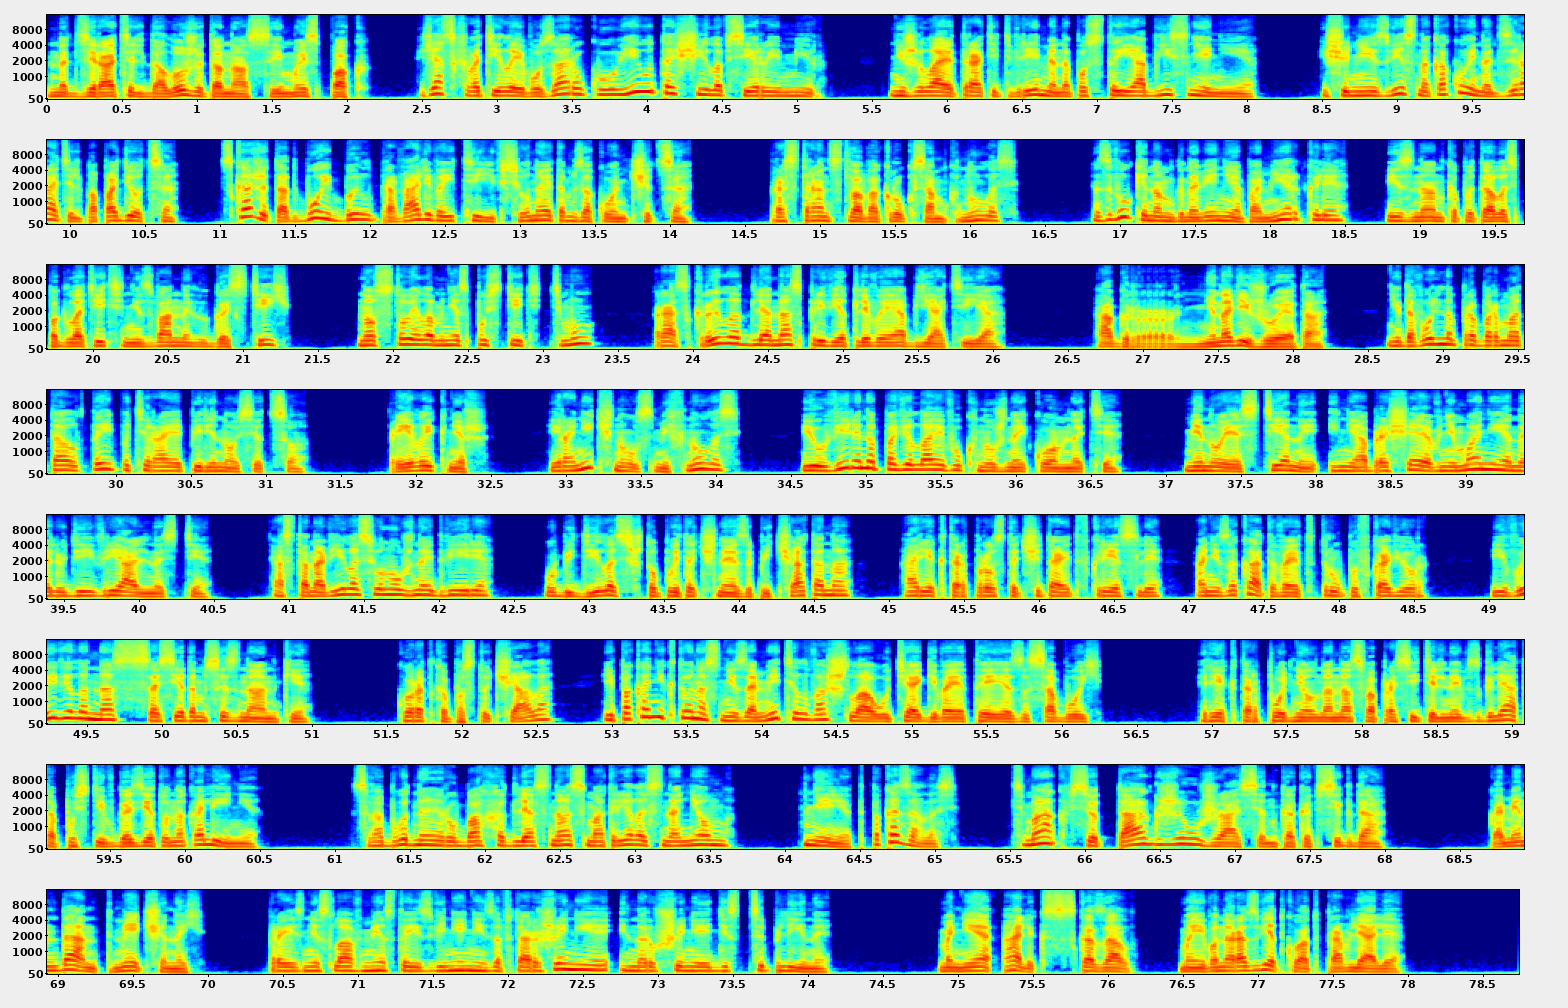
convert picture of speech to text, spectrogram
«Надзиратель доложит о нас, и мы спак...» Я схватила его за руку и утащила в серый мир, не желая тратить время на пустые объяснения. Еще неизвестно, какой надзиратель попадется. Скажет, отбой был, проваливайте, и все на этом закончится. Пространство вокруг сомкнулось. Звуки на мгновение померкли. Изнанка пыталась поглотить незваных гостей, но стоило мне спустить тьму, раскрыла для нас приветливые объятия. «Агррр, ненавижу это!» — недовольно пробормотал Тей, потирая переносицу. «Привыкнешь». Иронично усмехнулась и уверенно повела его к нужной комнате, минуя стены и не обращая внимания на людей в реальности. Остановилась у нужной двери, убедилась, что пыточная запечатана, а ректор просто читает в кресле, а не закатывает трупы в ковер, и вывела нас с соседом с изнанки. Коротко постучала, и пока никто нас не заметил, вошла, утягивая Тея за собой. Ректор поднял на нас вопросительный взгляд, опустив газету на колени. Свободная рубаха для сна смотрелась на нем. Нет, показалось. Тьмак все так же ужасен, как и всегда. «Комендант меченый», — произнесла вместо извинений за вторжение и нарушение дисциплины. «Мне Алекс сказал. Мы его на разведку отправляли».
